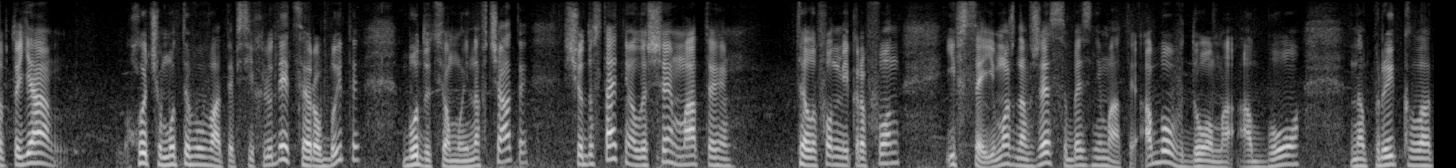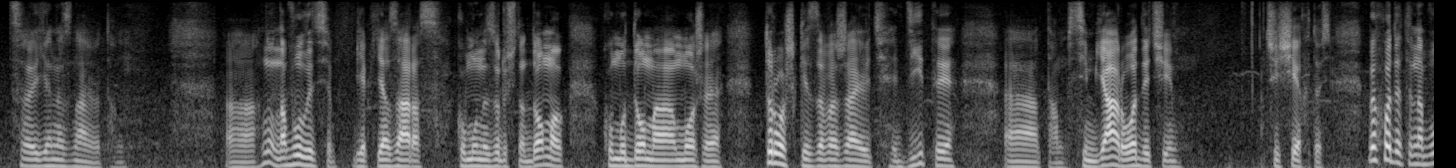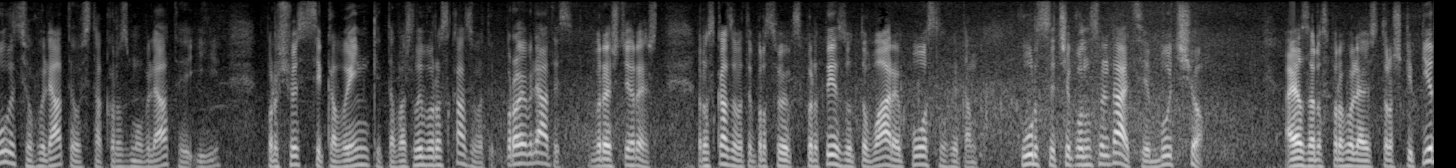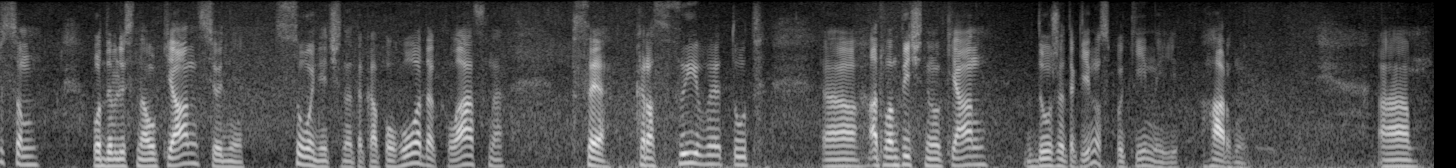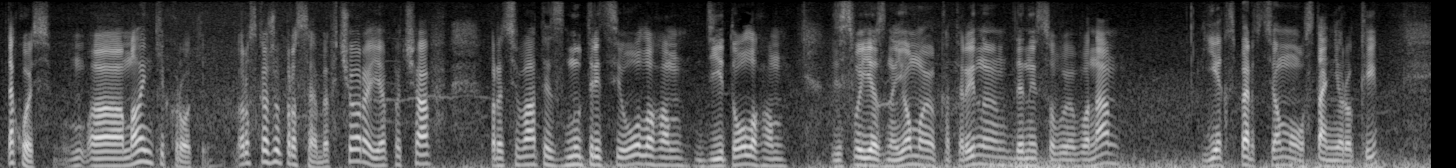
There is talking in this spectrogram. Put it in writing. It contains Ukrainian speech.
Тобто я хочу мотивувати всіх людей це робити, буду цьому і навчати, що достатньо лише мати телефон, мікрофон і все. І можна вже себе знімати або вдома, або, наприклад, я не знаю там. Ну, на вулиці, як я зараз, кому незручно вдома, кому вдома може трошки заважають діти, там, сім'я, родичі чи ще хтось. Виходити на вулицю, гуляти, ось так розмовляти і про щось цікавеньке та важливо розказувати, проявлятись, врешті-решт, розказувати про свою експертизу, товари, послуги, там, курси чи консультації, будь-що. А я зараз прогуляюсь трошки пірсом, подивлюсь на океан. Сьогодні сонячна така погода, класна, все красиве тут. Е, Атлантичний океан дуже такий ну, спокійний і гарний. Так ось, маленькі кроки. Розкажу про себе. Вчора я почав працювати з нутриціологом, дієтологом зі своєю знайомою Катериною Денисовою. Вона є експерт в цьому останні роки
